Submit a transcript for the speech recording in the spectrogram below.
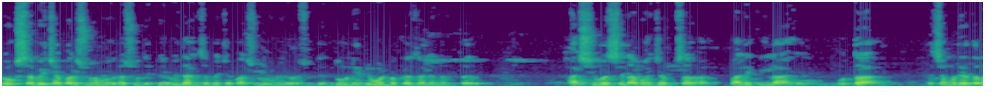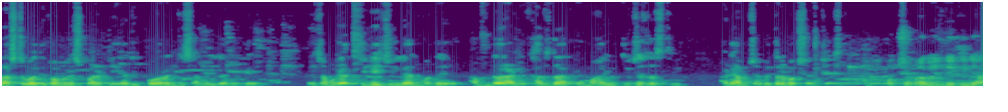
लोकसभेच्या पार्श्वभूमीवर असू दे किंवा विधानसभेच्या पार्श्वभूमीवर असू दे दोन्ही निवडणुका झाल्यानंतर हा शिवसेना भाजपचा बालेकिल्ला आहे होता. त्याच्यामध्ये आता राष्ट्रवादी काँग्रेस पार्टी अजित पवारांची सामील झालेली आहे. त्याच्यामुळे या तिन्ही जिल्ह्यांमध्ये आमदार आणि खासदार हे महायुतीचेच असतील आणि आमच्या मित्रपक्षांचे असतील. पक्षप्रवेश देखील या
